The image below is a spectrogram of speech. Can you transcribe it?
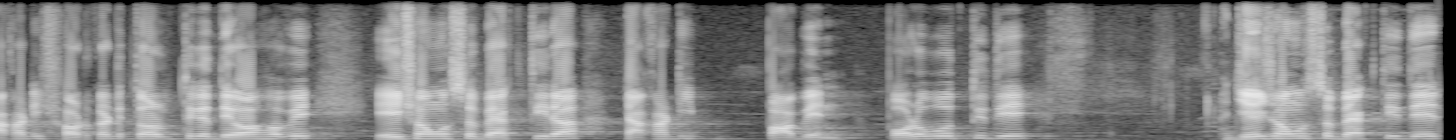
টাকাটি সরকারের তরফ থেকে দেওয়া হবে, এই সমস্ত ব্যক্তিরা টাকাটি পাবেন। পরবর্তীতে যে সমস্ত ব্যক্তিদের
